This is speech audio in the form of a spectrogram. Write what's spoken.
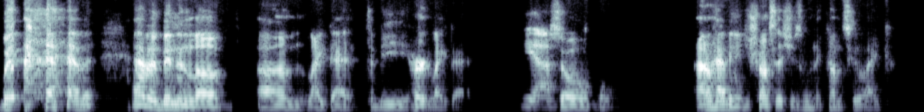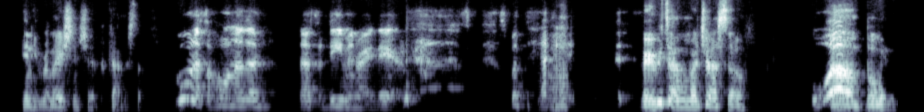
but I haven't I haven't been in love um like that to be hurt like that. yeah. So I don't have any trust issues when it comes to like any relationship kind of stuff. Ooh, that's a whole nother that's a demon right there. that's what that is. Maybe talking about trust though. Woo! Um, but when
